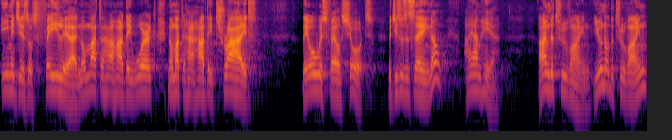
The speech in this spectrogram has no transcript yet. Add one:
images of failure. No matter how hard they work, no matter how hard they tried, they always fell short. But Jesus is saying, No, I am here. I'm the true vine. You know the true vine,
